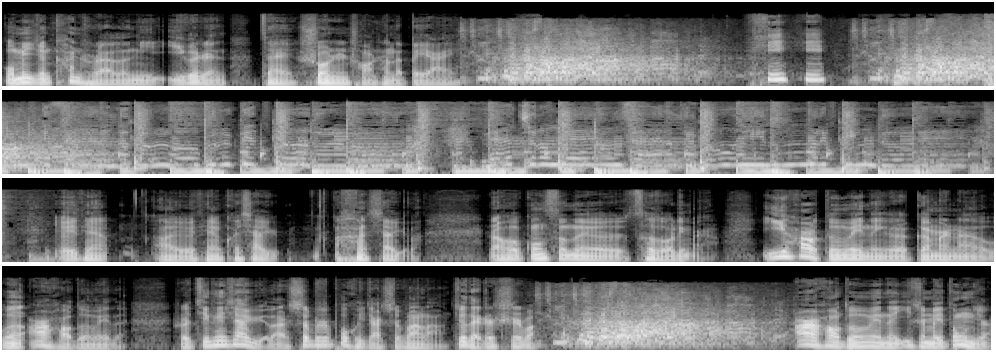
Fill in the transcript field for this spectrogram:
我们已经看出来了，你一个人在双人床上的悲哀。”嘿嘿。有一天啊，有一天快下雨啊，下雨了，然后公司那个厕所里面，一号蹲位那个哥们儿呢问二号蹲位的说：“今天下雨了，是不是不回家吃饭了？就在这吃吧。”二号蹲位呢一直没动静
